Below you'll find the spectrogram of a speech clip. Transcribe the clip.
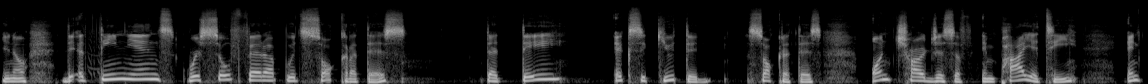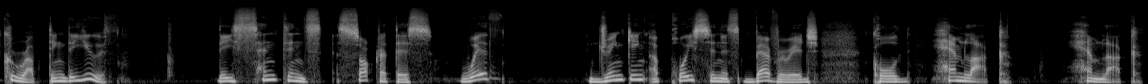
You know, the Athenians were so fed up with Socrates that they executed Socrates on charges of impiety and corrupting the youth. They sentenced Socrates with drinking a poisonous beverage called hemlock. Hemlock.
